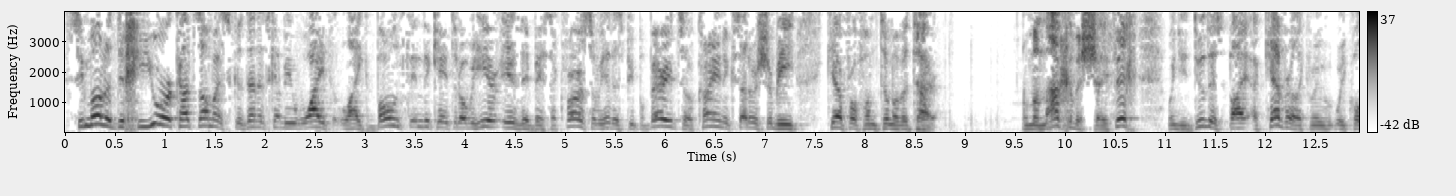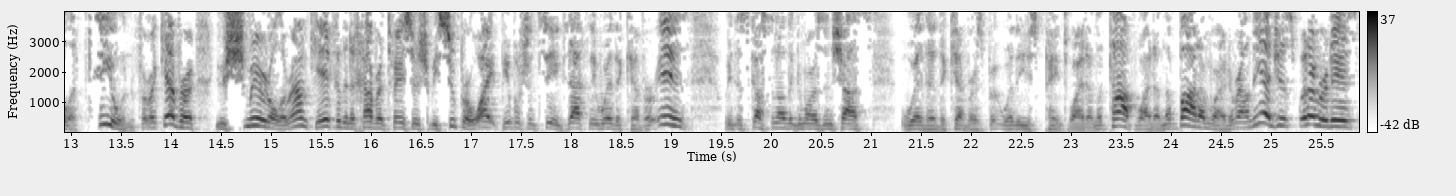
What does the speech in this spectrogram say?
Simona de chiyur katzamas, because then it's going to be white like bones. Indicated over here is a besa kvaris, so we have there's people buried, so kain, etc. should be careful from tuma v'tayr. When you do this by a kever, like we, call it tzion for a kever, you smear it all around. It should be super white. People should see exactly where the kever is. We discussed in other gemaras and shas whether the kever is, whether you paint white on the top, white on the bottom, white around the edges, whatever it is.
